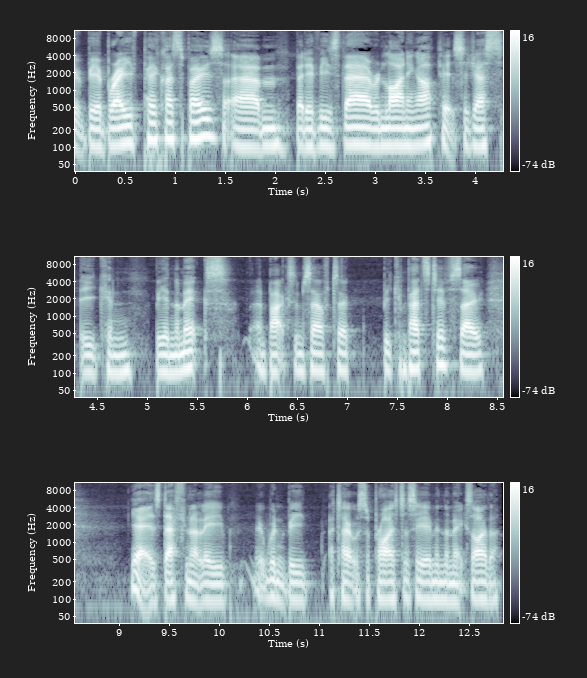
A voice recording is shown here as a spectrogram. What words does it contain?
would be a brave pick, I suppose. Um, but if he's there and lining up, it suggests he can be in the mix and backs himself to be competitive. So yeah, it's definitely, it wouldn't be a total surprise to see him in the mix either.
